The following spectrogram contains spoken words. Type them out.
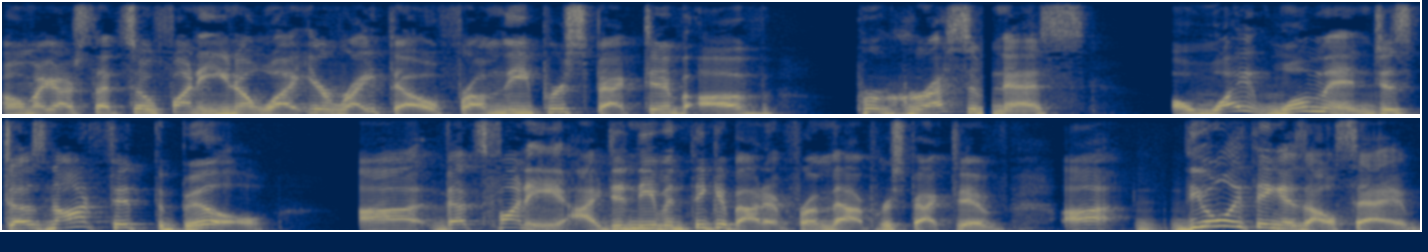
Oh my gosh, that's so funny. You know what? You're right, though. From the perspective of progressiveness, a white woman just does not fit the bill. Uh, that's funny. I didn't even think about it from that perspective. Uh, the only thing is, I'll say,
